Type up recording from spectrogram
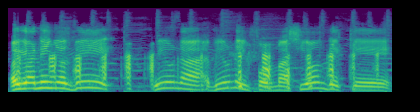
Oiga, niños, vi, vi, una, vi una información de que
